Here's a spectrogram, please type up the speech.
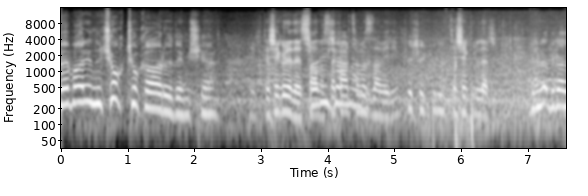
vebalini çok çok ağır ödemiş yani. Teşekkür ederiz. Sağ olun. Size Söyleyeceğim kartımızı da vereyim. Teşekkürler. Teşekkürler. Biraz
